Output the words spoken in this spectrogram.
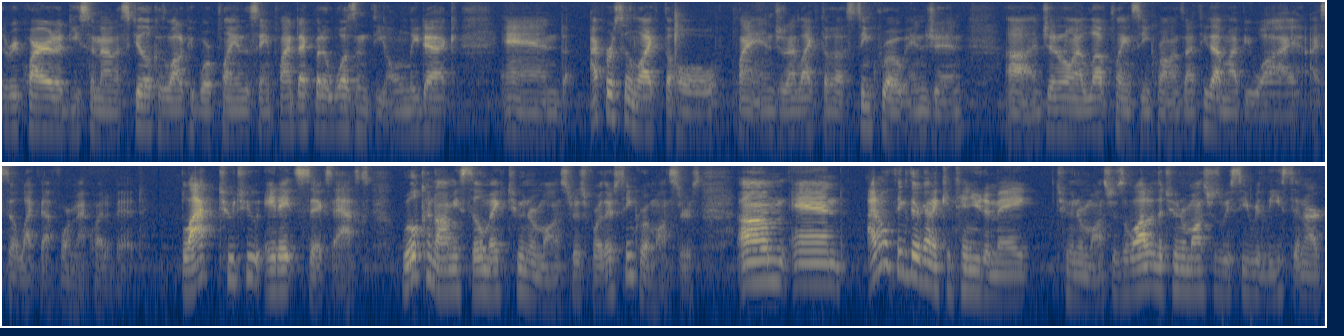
required a decent amount of skill because a lot of people were playing the same plant deck, but it wasn't the only deck. And I personally like the whole plant engine. I like the Synchro engine. Uh, in general, I love playing Synchrons, and I think that might be why I still like that format quite a bit. Black22886 asks, will Konami still make tuner monsters for their Synchro monsters? Um, and I don't think they're going to continue to make tuner monsters. A lot of the tuner monsters we see released in our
